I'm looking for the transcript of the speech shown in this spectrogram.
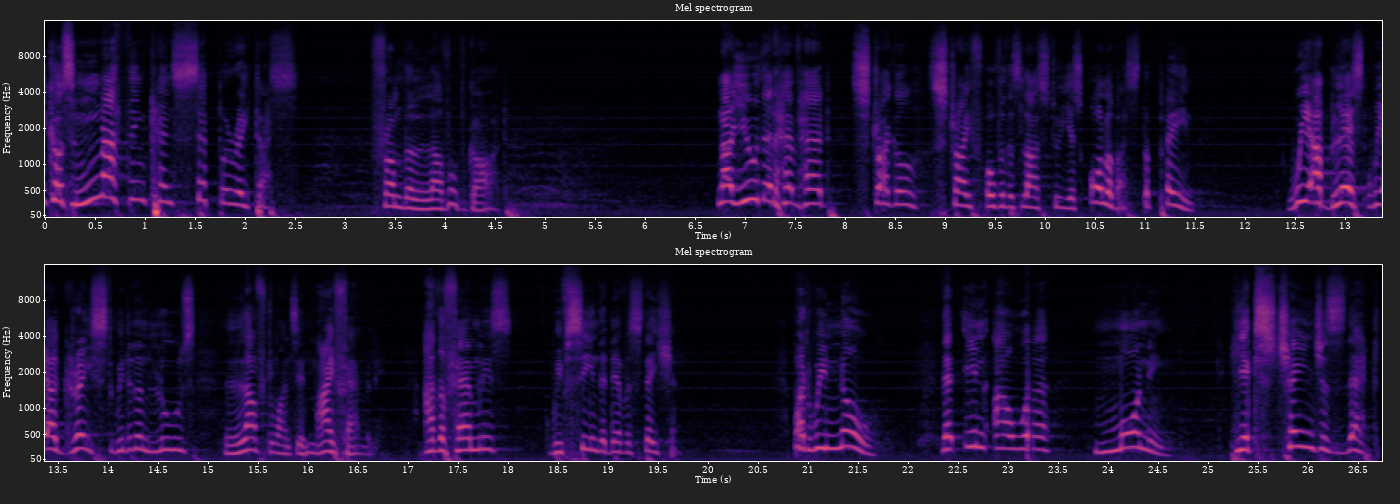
Because nothing can separate us from the love of God. Now, you that have had struggle, strife over this last two years, all of us, the pain, we are blessed, we are graced. We didn't lose loved ones in my family. Other families, we've seen the devastation. But we know that in our mourning, He exchanges that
